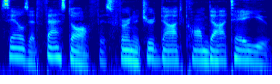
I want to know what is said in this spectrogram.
sales at fastofficefurniture.com.au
